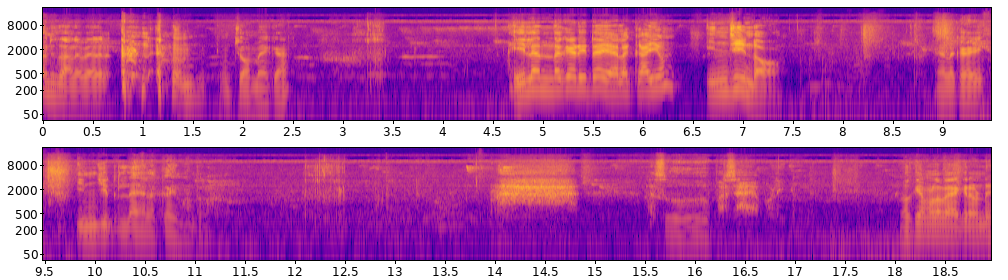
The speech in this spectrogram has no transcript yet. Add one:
ഒരു തലവേദന. ചുമയൊക്കെ. ഇതിലെന്തൊക്കെ ഇട്ടിട്ട് ഏലക്കായും ഇഞ്ചി ഉണ്ടോ? ഏലക്കായി ഇഞ്ചി ഇട്ടില്ല ഏലക്കായി മാത്രം. സൂപ്പർ ചായ പൊളി ഓക്കെ നമ്മളെ ബാക്ക്ഗ്രൗണ്ട്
